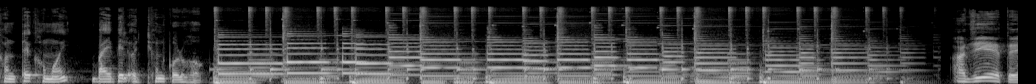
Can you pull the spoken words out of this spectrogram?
খন্তেক সময় বাইবেল অধ্যয়ন কৰোঁ আজি এতে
